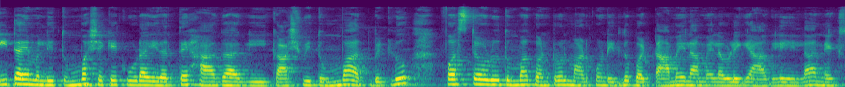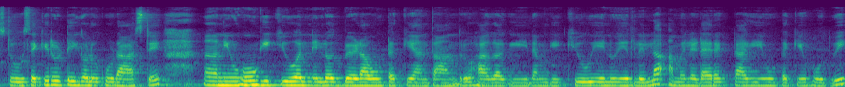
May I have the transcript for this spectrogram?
ಈ ಟೈಮಲ್ಲಿ ತುಂಬ ಸೆಕೆ ಕೂಡ ಇರುತ್ತೆ. ಹಾಗಾಗಿ ಕಾಶ್ವಿ ತುಂಬ ಹತ್ಬಿಟ್ಲು ಫಸ್ಟ್ ಅವಳು ತುಂಬ ಕಂಟ್ರೋಲ್ ಮಾಡ್ಕೊಂಡಿದ್ಲು ಬಟ್ ಆಮೇಲೆ ಆಮೇಲೆ ಅವಳಿಗೆ ಆಗಲೇ ಇಲ್ಲ. ನೆಕ್ಸ್ಟು ಸೆಕ್ಯೂರಿಟಿಗಳು ಕೂಡ ಅಷ್ಟೇ. ನೀವು ಹೋಗಿ ಕ್ಯೂ ಅಲ್ಲಿ ನಿಲ್ಲೋದು ಬೇಡ ಊಟಕ್ಕೆ ಅಂತ ಅಂದರು. ಹಾಗಾಗಿ ನಮಗೆ ಕ್ಯೂ ಏನೂ ಇರಲಿಲ್ಲ. ಆಮೇಲೆ ಡೈರೆಕ್ಟಾಗಿ ಊಟಕ್ಕೆ ಹೋದ್ವಿ.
